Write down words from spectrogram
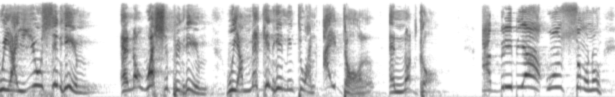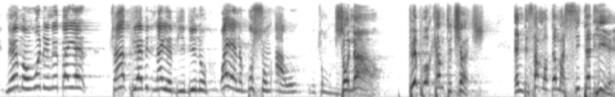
we are using Him and not worshiping Him, we are making Him into an idol and not God. abere bi a wonsom no na mmom wode ne bɛyɛ twapea bi de na yɛ biribi no woayɛ no bosom a wosom no So now, people come to church and some of them are seated here.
